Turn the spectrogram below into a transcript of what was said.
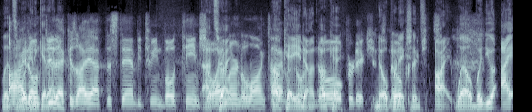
let's. I don't do that because I have to stand between both teams. So that's I learned a long time. Okay, ago, you don't. No okay, predictions. No, no predictions. predictions. All right. Well, but you, I,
